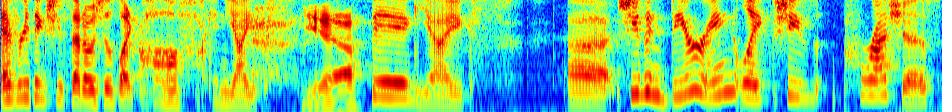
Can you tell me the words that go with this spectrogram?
everything she said, I was just like, oh, fucking yikes. yeah, Big yikes. Uh, she's endearing, like, she's precious,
